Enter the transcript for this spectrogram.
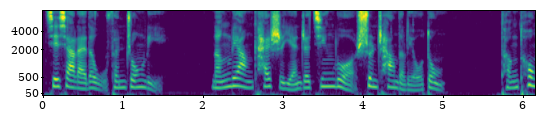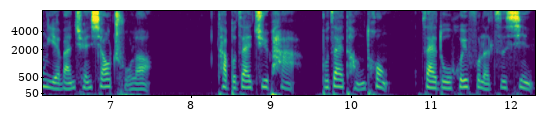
接下来的五分钟里，能量开始沿着经络顺畅的流动，疼痛也完全消除了。他不再惧怕，不再疼痛，再度恢复了自信，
